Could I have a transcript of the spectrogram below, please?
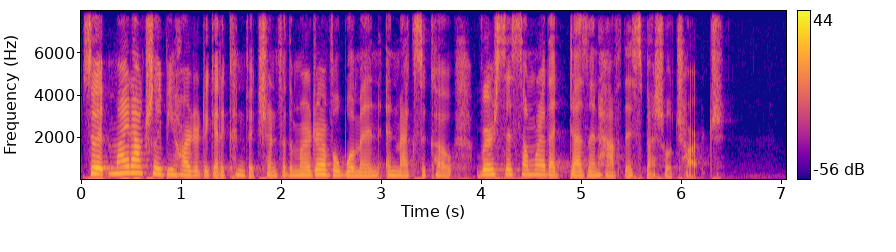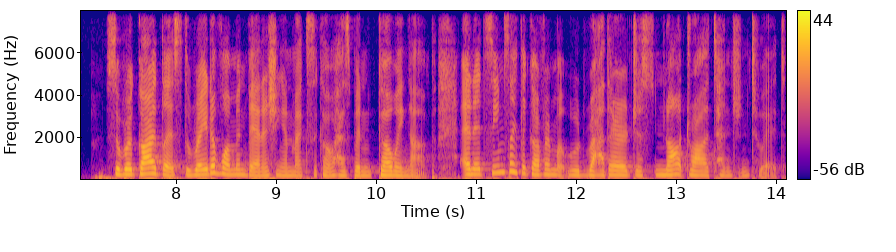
So it might actually be harder to get a conviction for the murder of a woman in Mexico versus somewhere that doesn't have this special charge. So, regardless, the rate of women vanishing in Mexico has been going up, and it seems like the government would rather just not draw attention to it.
